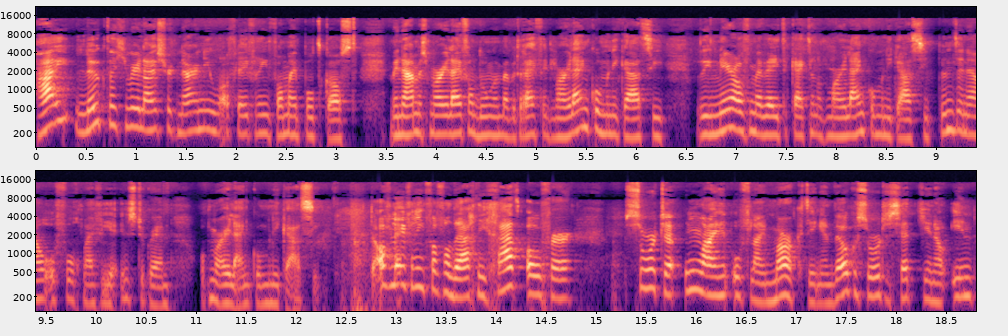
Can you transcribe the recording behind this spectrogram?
Hi, leuk dat je weer luistert naar een nieuwe aflevering van mijn podcast. Mijn naam is Marjolein van Dongen, mijn bedrijf heet Marjolein Communicatie. Wil je meer over mij weten, kijk dan op marjoleincommunicatie.nl of volg mij via Instagram op Marjolein Communicatie. De aflevering van vandaag die gaat over soorten online en offline marketing en welke soorten zet je nou in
